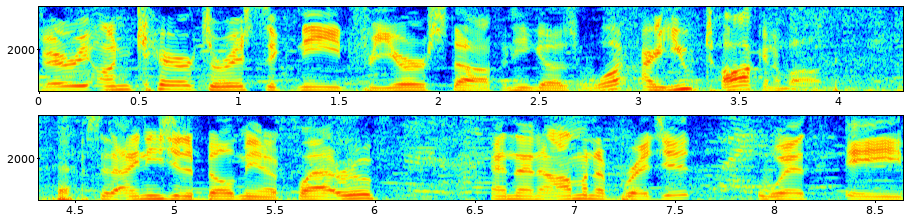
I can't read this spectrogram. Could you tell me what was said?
very uncharacteristic need for your stuff, and he goes, what are you talking about? I said, I need you to build me a flat roof, and then I'm gonna bridge it with a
